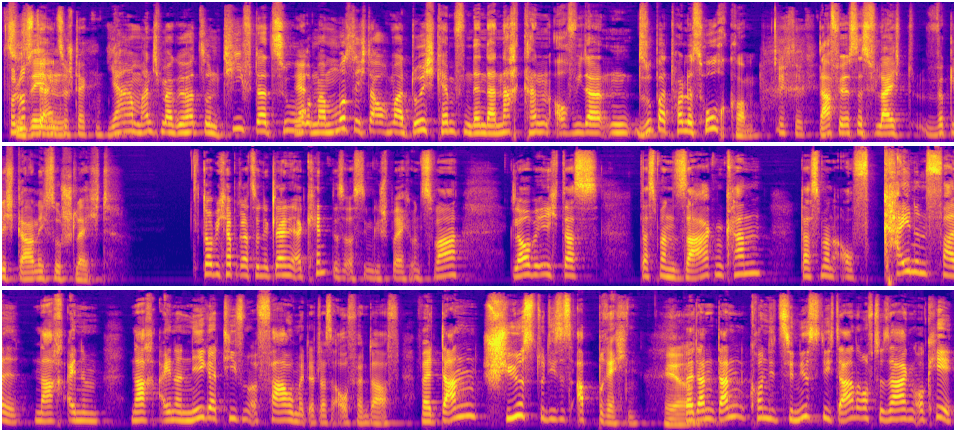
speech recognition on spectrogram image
Verluste zu sehen, einzustecken. ja, manchmal gehört so ein Tief dazu Ja. und man muss sich da auch mal durchkämpfen, denn danach kann auch wieder ein super tolles Hoch kommen. Richtig. Dafür ist es vielleicht wirklich gar nicht so schlecht. Ich glaube, ich habe gerade so eine kleine Erkenntnis aus dem Gespräch. Und zwar glaube ich, dass, dass man sagen kann, dass man auf keinen Fall nach, einem, nach einer negativen Erfahrung mit etwas aufhören darf. Weil dann schürst du dieses Abbrechen. Ja. Weil dann, dann konditionierst du dich darauf zu sagen, okay,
